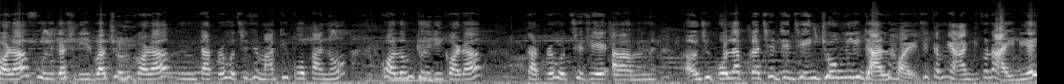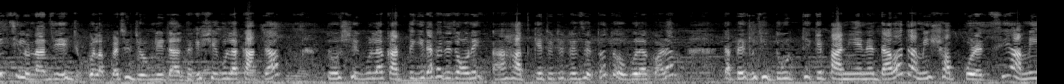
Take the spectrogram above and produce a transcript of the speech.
করা, ফুল গাছ নির্বাচন করা তারপর হচ্ছে যে মাটি কোপানো, কলম তৈরি করা, তারপর হচ্ছে যে যে গোলাপ গাছের যে, যেই জংলি ডাল হয়, যেটা আমি আগে কোনো আইডিয়াই ছিল না যে গোলাপ গাছের জংলি ডাল থাকে, সেগুলা কাটা। তো সেগুলা কাটতে গিয়ে দেখা যায় যে অনেক হাত কেটে টেটে যেত, তো ওগুলা করা। তারপরে কিছু দূর থেকে পানি এনে দেওয়া, তো আমি সব করেছি। আমি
